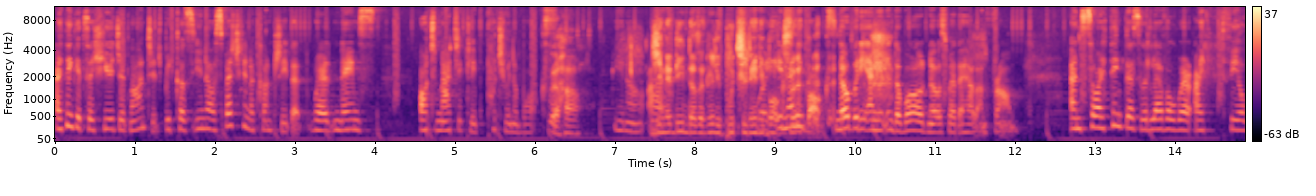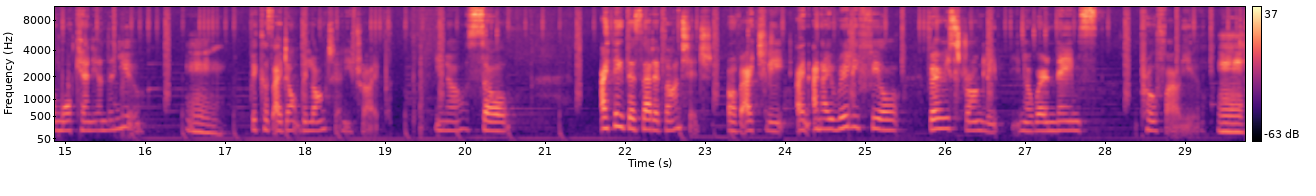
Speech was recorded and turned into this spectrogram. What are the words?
I think it's a huge advantage because you know, especially in a country that where names automatically put you in a box. Uh-huh. You know, I- Gina doesn't really put you in any well, box. In any box. Nobody in the world knows where the hell I'm from. And so I think there's a level where I feel more Kenyan than you Mm. because I don't belong to any tribe, you know? So I think there's that advantage of actually, and, and I really feel very strongly, you know, where names profile you. Mm.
